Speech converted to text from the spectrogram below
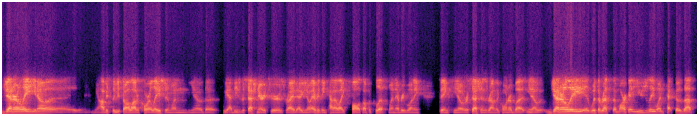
Generally, you know, uh, obviously we saw a lot of correlation when, you know, the, we had these recessionary fears, right? Uh, you know, everything kind of like falls off a cliff when everybody thinks, you know, recession is around the corner. But, you know, generally with the rest of the market, usually when tech goes up,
